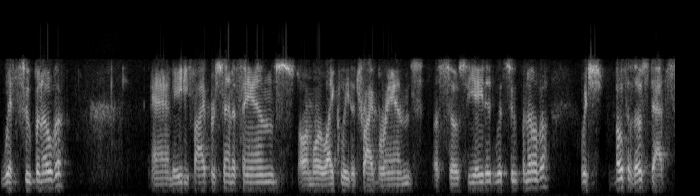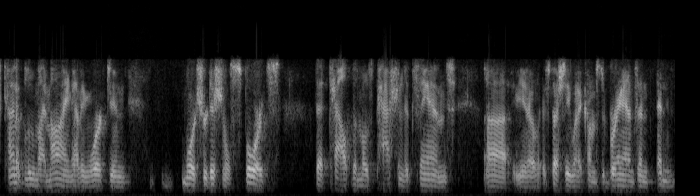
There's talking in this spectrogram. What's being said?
with Supernova. And 85% of fans are more likely to try brands associated with Supernova, which both of those stats kind of blew my mind having worked in more traditional sports that tout the most passionate fans, uh, you know, especially when it comes to brands. And, and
